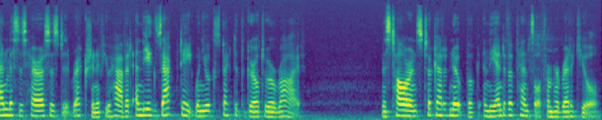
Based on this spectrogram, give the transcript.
and Mrs. Harris's direction, if you have it, and the exact date when you expected the girl to arrive. Miss Tolerance took out a notebook and the end of a pencil from her reticule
